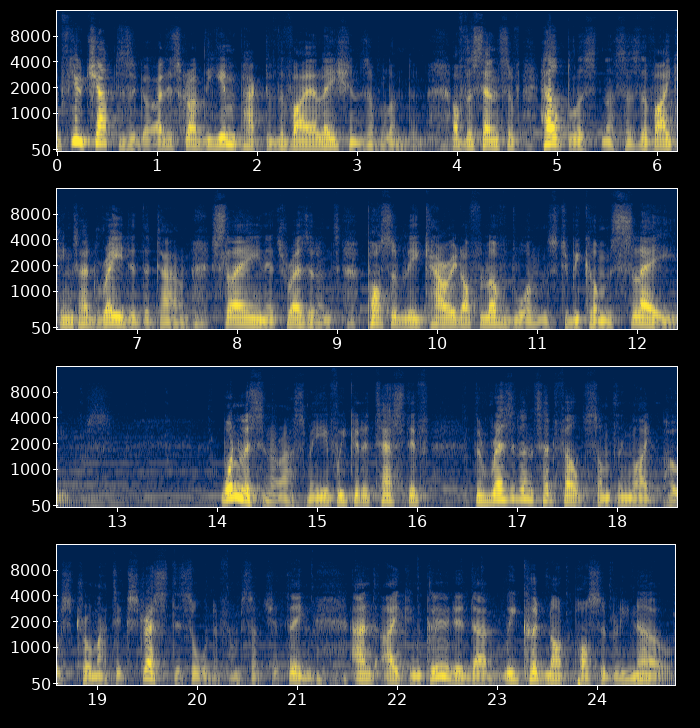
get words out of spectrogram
A few chapters ago, I described the impact of the violations of London, of the sense of helplessness as the Vikings had raided the town, slain its residents, possibly carried off loved ones to become slaves. One listener asked me if we could attest if the residents had felt something like post traumatic stress disorder from such a thing, and I concluded that we could not possibly know.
